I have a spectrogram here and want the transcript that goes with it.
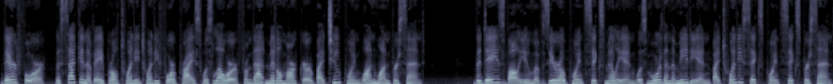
Therefore, the 2nd of April 2024 price was lower from that middle marker by 2.11%. The day's volume of 0.6 million was more than the median by 26.6%.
